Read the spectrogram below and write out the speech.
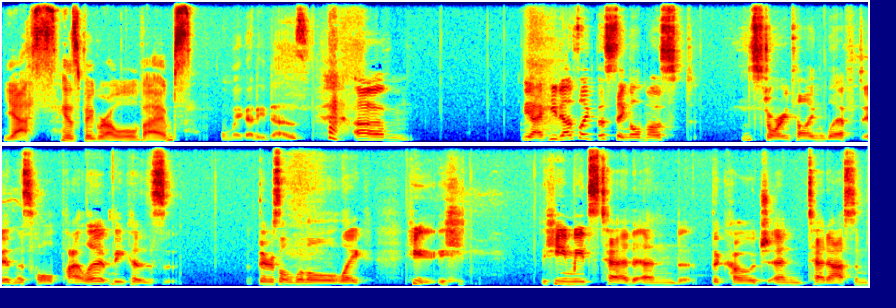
Yes, he has big Rahul vibes. Oh my god, he does. um, yeah, he does like the single most storytelling lift in this whole pilot because there's a little like he he, he meets Ted and the coach, and Ted asks him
